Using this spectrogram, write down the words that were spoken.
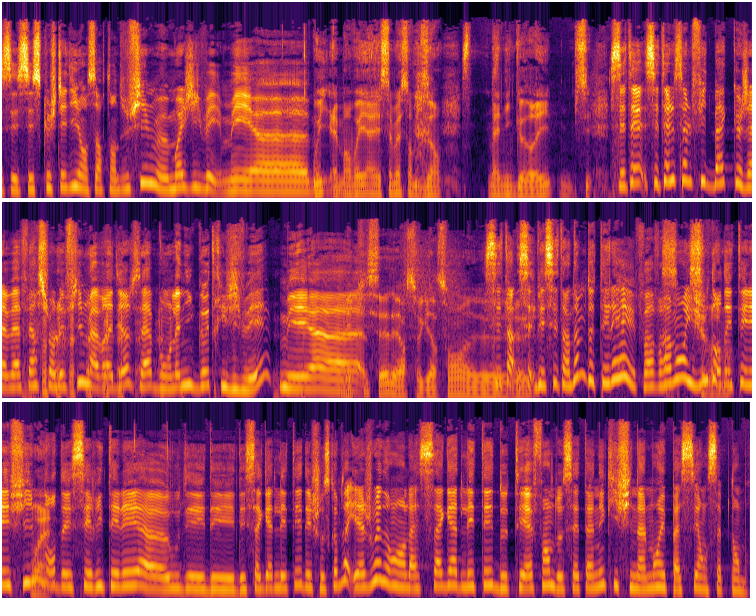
c'est ce que je t'ai dit en sortant du film. Moi, j'y vais. Mais euh, Oui, elle m'a envoyé un SMS en me disant Lannick Gaudry. c'était c'était le seul feedback que j'avais à faire sur le film. À vrai dire, je disais, ah, bon, Lannick Gautry, j'y vais. Mais, euh, Mais qui c'est d'ailleurs ce garçon euh, c'est un, je- c'est- mais c'est un homme de télé. Enfin, vraiment, il joue dans des téléfilms, Ouais. dans des séries télé euh, ou des, des, des sagas de l'été, des choses comme ça. Il a joué dans la saga de l'été de TF1 de cette année qui finalement est passée en septembre.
